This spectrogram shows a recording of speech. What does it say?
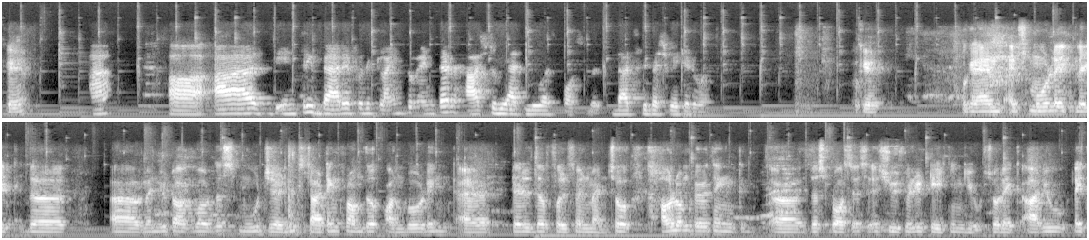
Okay. And uh, as the entry barrier for the client to enter has to be as low as possible. That's the best way to do it. Okay. Okay, and it's more like like the uh, when you talk about the smooth journey starting from the onboarding uh, till the fulfillment. So how long do you think uh, this process is usually taking you? So like are you like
